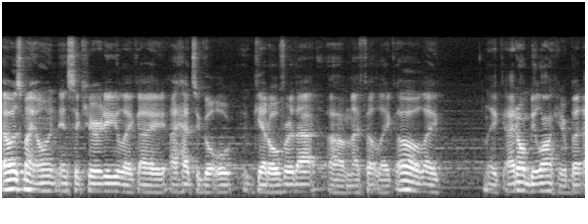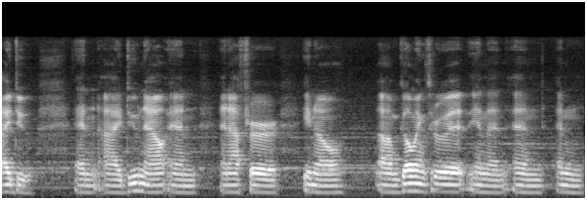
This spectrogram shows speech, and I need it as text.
that was my own insecurity like I, I had to go get over that um, I felt like oh like like I don't belong here but I do and I do now and and after you know um, going through it and and and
